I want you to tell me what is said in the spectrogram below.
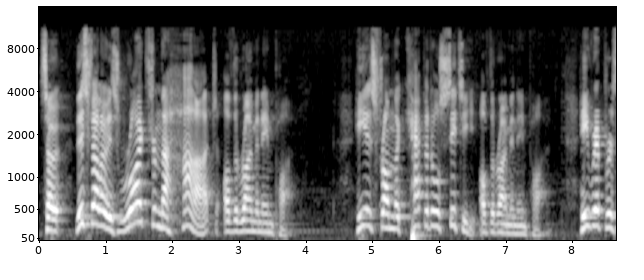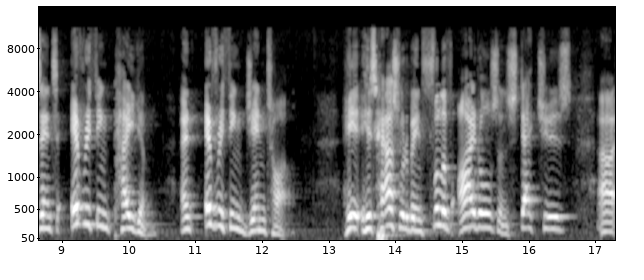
So this fellow is right from the heart of the Roman Empire. He is from the capital city of the Roman Empire. He represents everything pagan and everything Gentile. He, his house would have been full of idols and statues. Uh,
